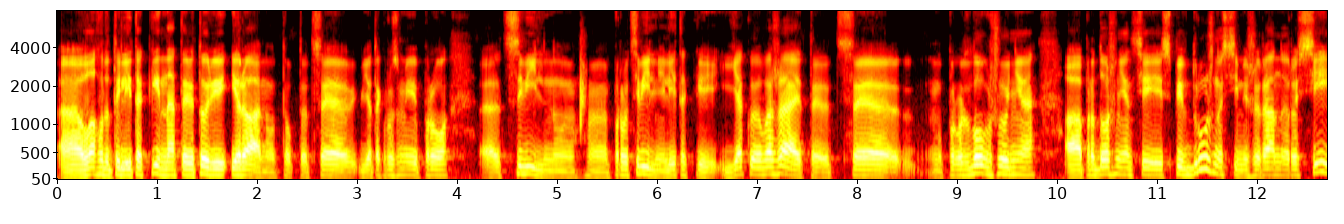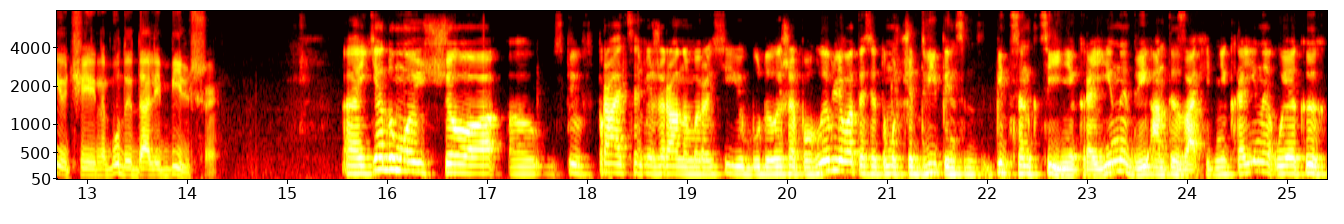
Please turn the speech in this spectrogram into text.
е, лагодити літаки на території Ірану. Тобто, це я так розумію про цивільну про цивільні літаки. Як ви вважаєте, це ну, продовження продовження цієї співдружності між Іраном і Росією, чи не буде далі більше? Е, Я думаю, що е, співпраця між Іраном і Росією буде лише поглиблюватися, тому що дві підсан- підсанкційні країни, дві антизахідні країни, у яких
